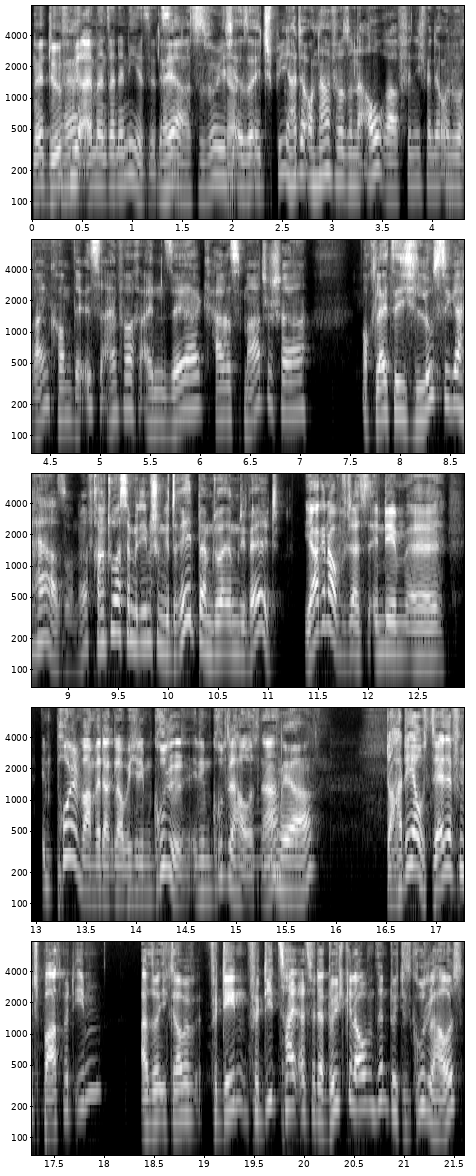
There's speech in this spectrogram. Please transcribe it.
Ne, dürfen wir einmal in seiner Nähe sitzen? Ja, ja, es ist wirklich, also HP hat ja auch nach wie vor so eine Aura, finde ich, wenn der irgendwo reinkommt. Der ist einfach ein sehr charismatischer, auch gleichzeitig lustiger Herr, so, ne? Frank, du hast ja mit ihm schon gedreht beim Duell um die Welt. Ja, genau. Das in dem, äh, in Polen waren wir da, glaube ich, in dem Grusel, in dem Gruselhaus, ne? Ja. Da hatte ich auch sehr, sehr viel Spaß mit ihm. Also ich glaube, für den, für die Zeit, als wir da durchgelaufen sind, durch das Gruselhaus,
